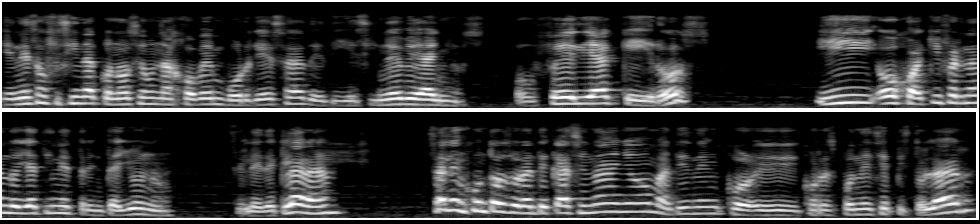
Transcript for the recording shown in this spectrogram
En esa oficina conoce a una joven burguesa de 19 años, Ofelia Queiroz. Y ojo, aquí Fernando ya tiene 31. Se le declara, Salen juntos durante casi un año, mantienen eh, correspondencia epistolar,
